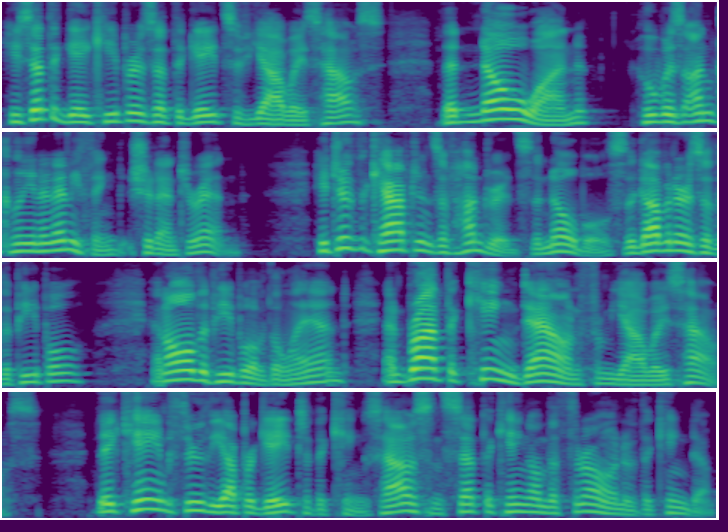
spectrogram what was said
He set the gatekeepers at the gates of Yahweh's house, that no one who was unclean in anything should enter in. He took the captains of hundreds, the nobles, the governors of the people, and all the people of the land, and brought the king down from Yahweh's house. They came through the upper gate to the king's house and set the king on the throne of the kingdom.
